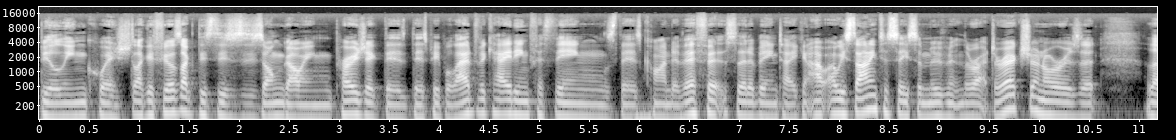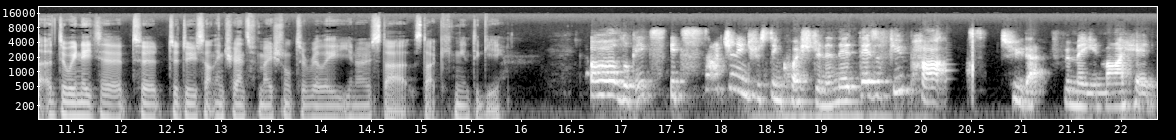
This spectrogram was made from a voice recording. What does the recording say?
billing question? Like, it feels like this, this is this ongoing project. There's there's people advocating for things. There's kind of efforts that are being taken. Are, are we starting to see some movement in the right direction, or is it? Do we need to, to, to do something transformational to really, you know, start start kicking into gear? Oh, look, it's it's such an interesting question, and there, there's a few parts to that for me in my head.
